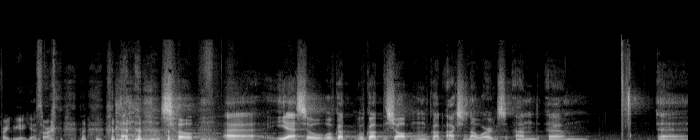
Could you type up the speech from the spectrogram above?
for you, yeah, sorry. so, uh, yeah, so we've got we've got the shop and we've got actions, not words, and um, uh,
